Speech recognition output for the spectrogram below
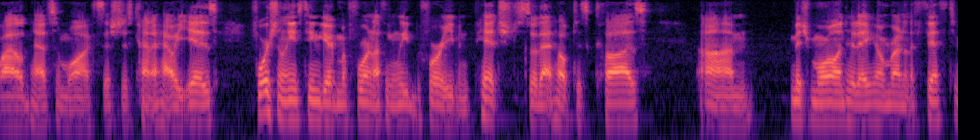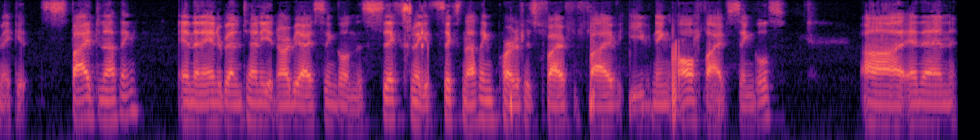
wild and have some walks. That's just kind of how he is. Fortunately, his team gave him a four nothing lead before he even pitched, so that helped his cause. Um, Mitch Moreland hit a home run in the fifth to make it five to nothing, and then Andrew Benintendi hit an RBI single in the sixth to make it six nothing. Part of his five for five evening, all five singles. Uh, and then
